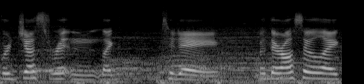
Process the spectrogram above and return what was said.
were just written like today, but they're also like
